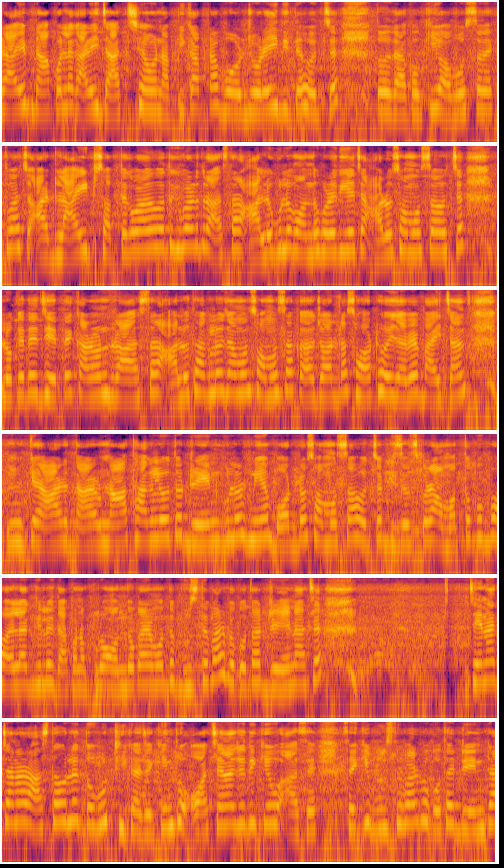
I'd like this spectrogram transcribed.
ড্রাইভ না করলে গাড়ি যাচ্ছেও না। পিক আপটা জোরেই দিতে হচ্ছে। তো দেখো কি অবস্থা দেখতে পাচ্ছ। আর লাইট সব থেকে বড় কথা কী বলো তো রাস্তার আলোগুলো বন্ধ করে দিয়েছে। আরও সমস্যা হচ্ছে লোকেদের যেতে, কারণ রাস্তার আলো থাকলেও যেমন সমস্যা জলটা শর্ট হয়ে যাবে বাই চান্স আর না থাকলেও তো ড্রেনগুলো নিয়ে বড্ড সমস্যা হচ্ছে। বিশেষ করে আমার তো খুব ভয় লাগছিল দেখো না, পুরো অন্ধকারের মধ্যে বুঝতে পারবে কোথাও ড্রেন আছে। চেনা জানা রাস্তা হলে তবু ঠিক আছে, কিন্তু অচেনা যদি কেউ আসে, সে কি বুঝতে পারবে কোথায় ড্রেনটা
